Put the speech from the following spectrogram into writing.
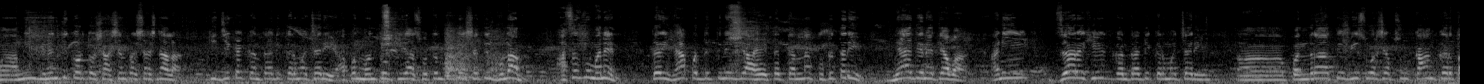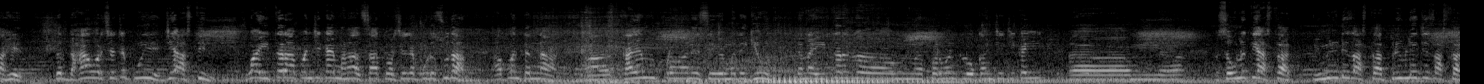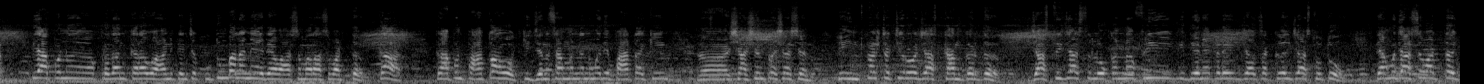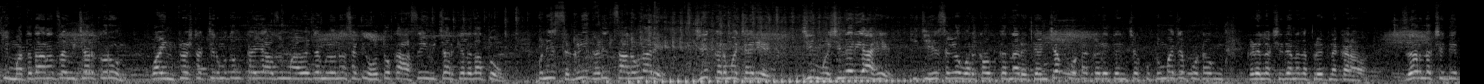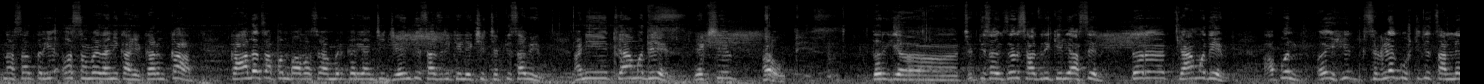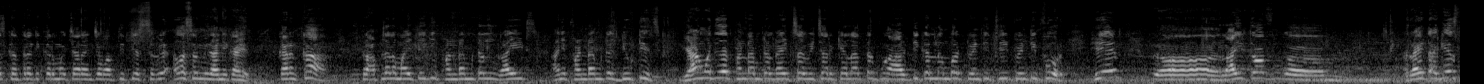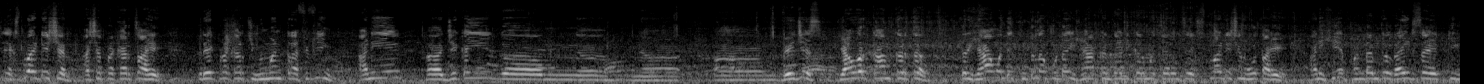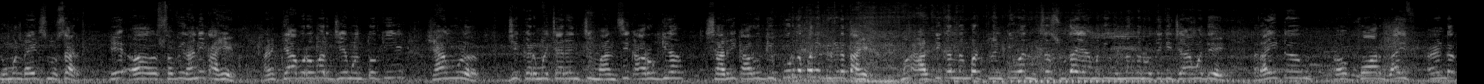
आम्ही विनंती करतो शासन प्रशासनाला की जे काही कंत्राटी कर्मचारी आपण म्हणतो की या स्वतंत्र देशातील गुलाम असंच मी म्हणेन तर ह्या पद्धतीने जे आहे तर त्यांना कुठंतरी न्याय देण्यात यावा. आणि जर हे कंत्राटी कर्मचारी पंधरा ते वीस वर्षापासून काम करत आहेत तर दहा वर्षाच्या पुढे जे असतील वा इतर आपण जे काही म्हणाल सात वर्षाच्या पुढे सुद्धा आपण त्यांना कायमप्रमाणे सेवेमध्ये घेऊन त्यांना इतर परमनंट लोकांचे जे काही सवलती असतात इम्युनिटीज असतात प्रिव्हिलेजेस असतात ते आपण प्रदान करावं आणि त्यांच्या कुटुंबाला न्याय द्यावा असं मला असं वाटतं. का? तर आपण पाहतो आहोत की जनसामान्यांमध्ये पाहता की शासन प्रशासन हे इन्फ्रास्ट्रक्चरवर जास्त काम करतं. जास्तीत जास्त लोकांना फ्री देण्याकडे ज्याचा कल जास्त होतो त्यामध्ये असं वाटतं की मतदानाचा विचार करून वा इन्फ्रास्ट्रक्चरमधून काही अजून मावेजा मिळवण्यासाठी होतो का असंही विचार केला जातो. पण ही सगळी घडीत चालवणारे जे कर्मचारी आहेत जी मशिनरी आहे की जी हे सगळं वर्कआउट करणारे त्यांच्या पोटाकडे त्यांच्या कुटुंबाच्या पोटाकडे लक्ष देण्याचा प्रयत्न करावा. जर लक्ष देत नसाल तर हे असंवैधानिक आहे. कारण का? कालच आपण बाबासाहेब आंबेडकर यांची जयंती साजरी केली एकशे छत्तीसावी. आणि त्यामध्ये एकशे हो. तर छत्तीसावी जर साजरी केली असेल तर त्यामध्ये आपण हे सगळ्या गोष्टी जे चालल्या आहेत कंत्राटी कर्मचाऱ्यांच्या बाबतीत ते सगळे असंविधानिक आहेत. कारण का? तर आपल्याला माहिती आहे की फंडामेंटल राईट्स आणि फंडामेंटल ड्युटीज यामध्ये जर फंडामेंटल राईट्सचा विचार केला तर article number twenty three twenty four हे right of right against exploitation अशा प्रकारचं आहे. तर एक प्रकारचं ह्युमन ट्रॅफिकिंग आणि जे काही वेजेस यावर काम करतं. तर ह्यामध्ये कुठं ना कुठं ह्या कंत्राटी कर्मचाऱ्यांचं एक्सप्लॉटेशन होत आहे. आणि हे फंडामेंटल राईट्स आहेत की ह्युमन राईट्सनुसार हे असंविधानिक आहे. आणि त्याबरोबर जे म्हणतो की ह्यामुळं जे कर्मचाऱ्यांचे मानसिक आरोग्य शारीरिक आरोग्य पूर्णपणे बिघडत आहे. मग आर्टिकल नंबर ट्वेंटी वनचं सुद्धा यामध्ये उल्लंघन होते की ज्यामध्ये right for life and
